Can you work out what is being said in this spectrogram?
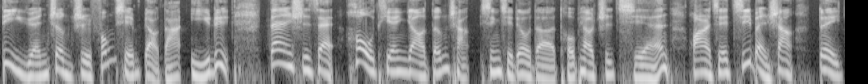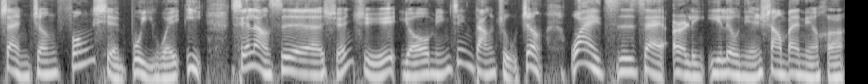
地缘政治风险表达疑虑，但是在后天要登场星期六的投票之前，华尔街基本上对战争风险不以为意。前两次选举由民进党主政，外资在二零一六年上半年和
